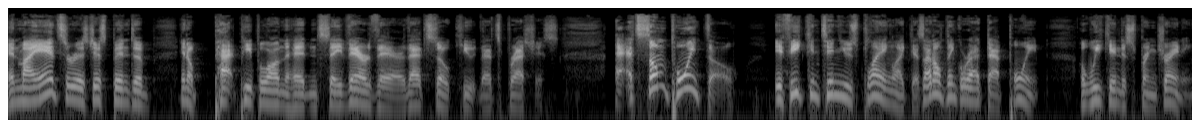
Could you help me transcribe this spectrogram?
And my answer has just been to, you know, pat people on the head and say, they're there. That's so cute. That's precious. At some point, though, if he continues playing like this, I don't think we're at that point a week into spring training.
